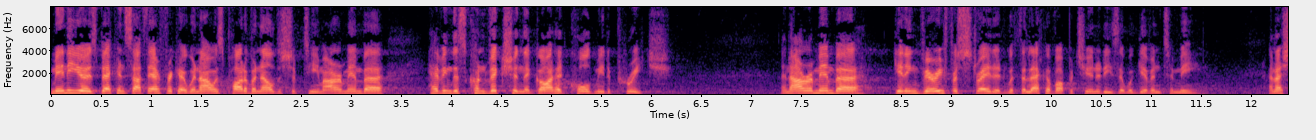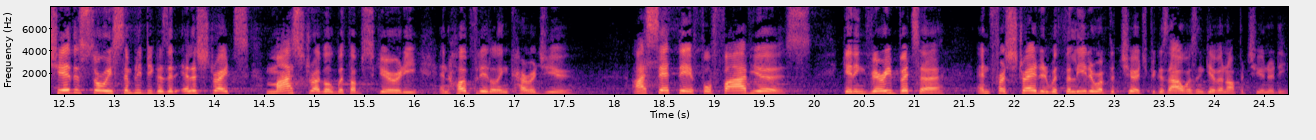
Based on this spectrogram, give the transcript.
many years back in South Africa, when I was part of an eldership team, I remember having this conviction that God had called me to preach. And I remember getting very frustrated with the lack of opportunities that were given to me. And I share this story simply because it illustrates my struggle with obscurity, and hopefully it'll encourage you. I sat there for five years, getting very bitter and frustrated with the leader of the church because I wasn't given opportunity.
